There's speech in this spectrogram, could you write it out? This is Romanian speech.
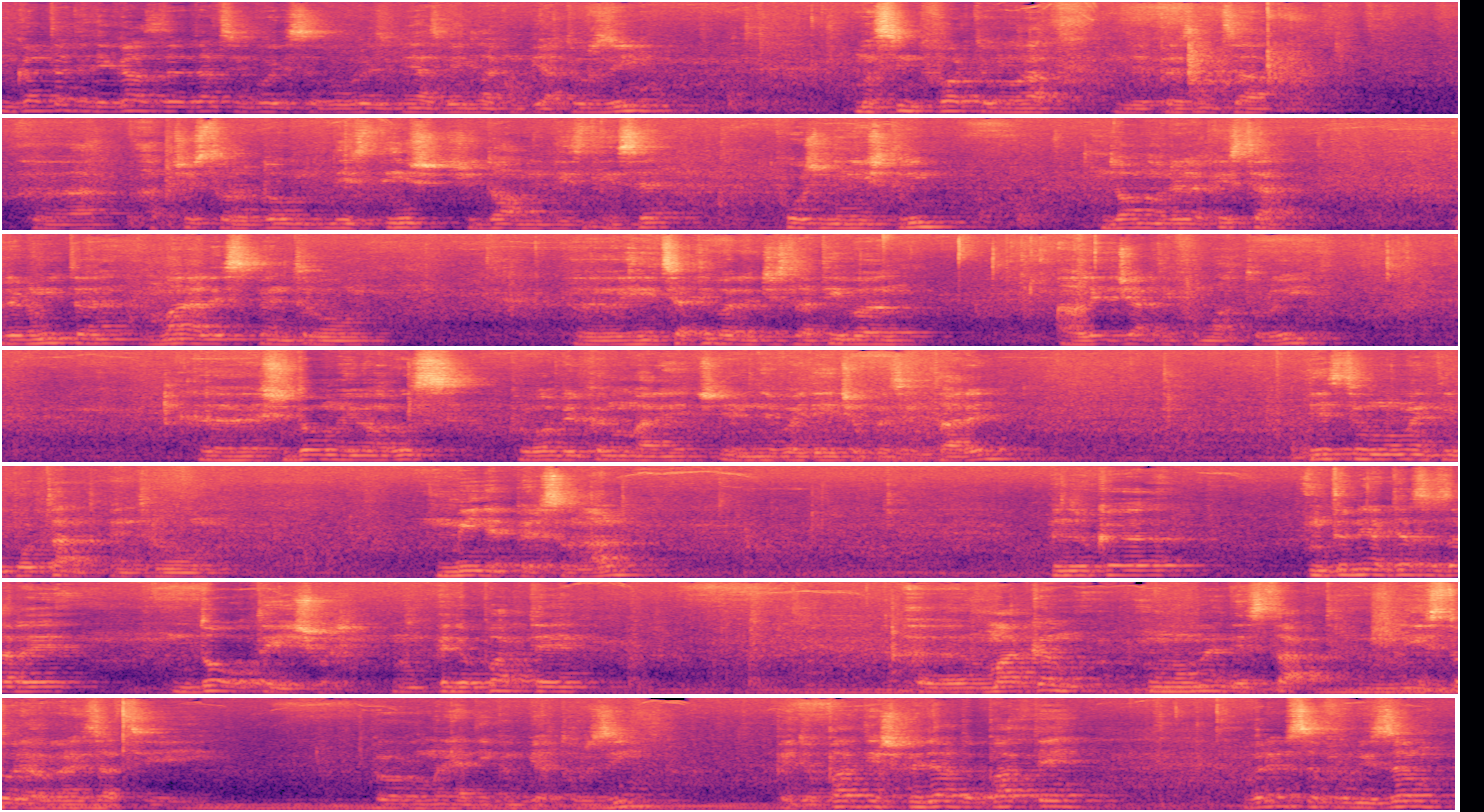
În calitate de gazdă, dați-mi voie să vă urez bine ați venit la Câmpia Turzii. Mă simt foarte onorat de prezența uh, acestor domni distinși și doamne distinse, foști miniștri, doamna Aurelia Cristea, renumită mai ales pentru uh, inițiativa legislativă a legii antifumatului uh, și domnul Ioan Rus, probabil că nu mai are nevoie de nicio prezentare. Este un moment important pentru mine personal, pentru că întâlnirea de astăzi are două tăișuri. Pe de o parte, uh, marcăm un moment de start în istoria organizației Pro-România din Câmpia Turzii, pe de o parte, și pe de altă parte, vrem să furnizăm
